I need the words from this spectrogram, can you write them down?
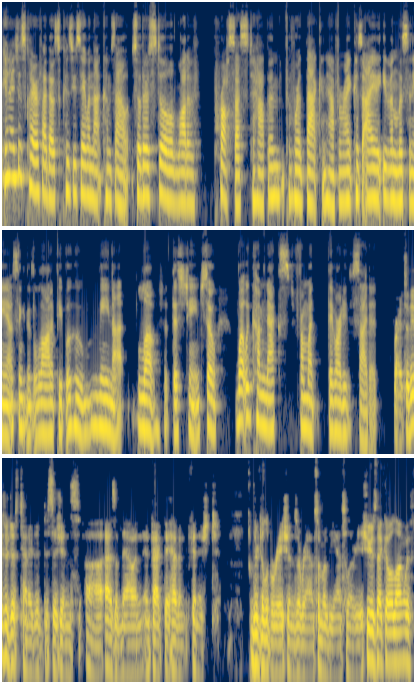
Can I just clarify those because you say when that comes out, so there's still a lot of process to happen before that can happen, right? Because I even listening, I was thinking there's a lot of people who may not love this change. So what would come next from what they've already decided. Right. So these are just tentative decisions uh, as of now, and in fact, they haven't finished their deliberations around some of the ancillary issues that go along with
